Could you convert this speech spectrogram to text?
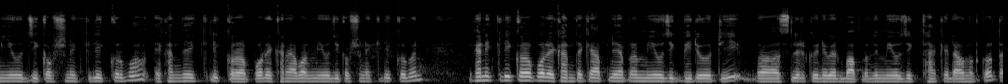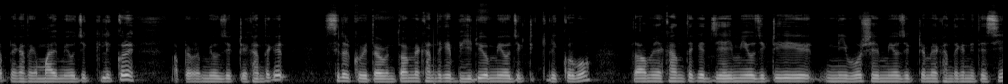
মিউজিক অপশনে ক্লিক করব এখান থেকে ক্লিক করার পর এখানে আবার মিউজিক অপশনে ক্লিক করবেন এখানে ক্লিক করার পর এখান থেকে আপনি আপনার মিউজিক ভিডিওটি সিলেক্ট করে নেবেন বা আপনাদের মিউজিক থাকে ডাউনলোড করো তো আপনি এখান থেকে মাই মিউজিক ক্লিক করে আপনি আপনার মিউজিকটি এখান থেকে সিলেক্ট করে দিতে পারবেন তো আমি এখান থেকে ভিডিও মিউজিকটি ক্লিক করব তো আমি এখান থেকে যেই মিউজিকটি নিব সেই মিউজিকটি আমি এখান থেকে নিতেছি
